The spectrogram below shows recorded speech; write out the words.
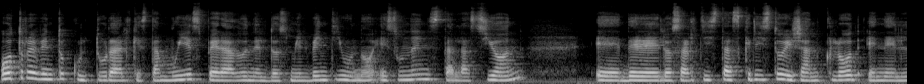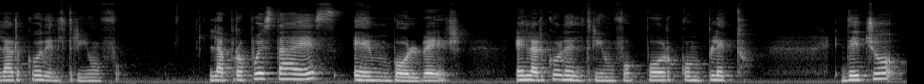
Otro evento cultural que está muy esperado en el 2021 es una instalación eh, de los artistas Cristo y Jean-Claude en el Arco del Triunfo. La propuesta es envolver el Arco del Triunfo por completo. De hecho,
